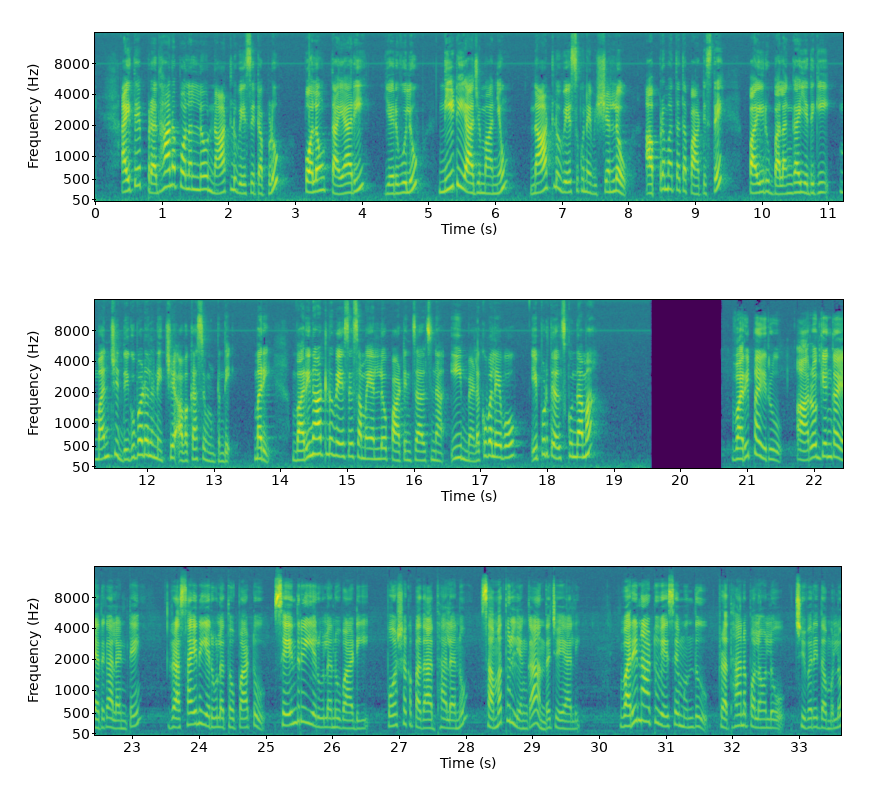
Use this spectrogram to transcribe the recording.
అయితే ప్రధాన పొలంలో నాట్లు వేసేటప్పుడు పొలం తయారీ ఎరువులు నీటి యాజమాన్యం నాట్లు వేసుకునే విషయంలో అప్రమత్తత పాటిస్తే పైరు బలంగా ఎదిగి మంచి దిగుబడులనిచ్చే అవకాశం ఉంటుంది. మరి వరి నాట్లు వేసే సమయంలో పాటించాల్సిన ఈ మెళకువలేవో ఇప్పుడు తెలుసుకుందామా? వరి పైరు ఆరోగ్యంగా ఎదగాలంటే రసాయన ఎరువులతో పాటు సేంద్రియ ఎరువులను వాడి పోషక పదార్థాలను సమతుల్యంగా అందజేయాలి. వరి నాటు వేసే ముందు ప్రధాన పొలంలో చివరి దమ్ములో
